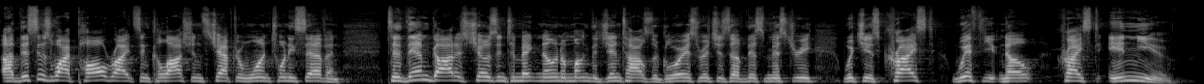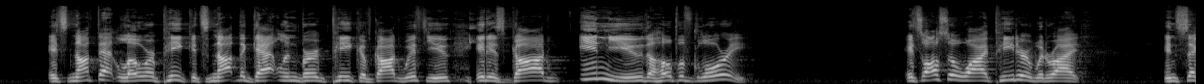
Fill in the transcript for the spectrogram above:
Uh, this is why Paul writes in Colossians chapter 1, 27, to them, God has chosen to make known among the Gentiles the glorious riches of this mystery, which is Christ with you. No, Christ in you. It's not that lower peak. It's not the Gatlinburg peak of God with you. It is God in you, the hope of glory. It's also why Peter would write in 2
